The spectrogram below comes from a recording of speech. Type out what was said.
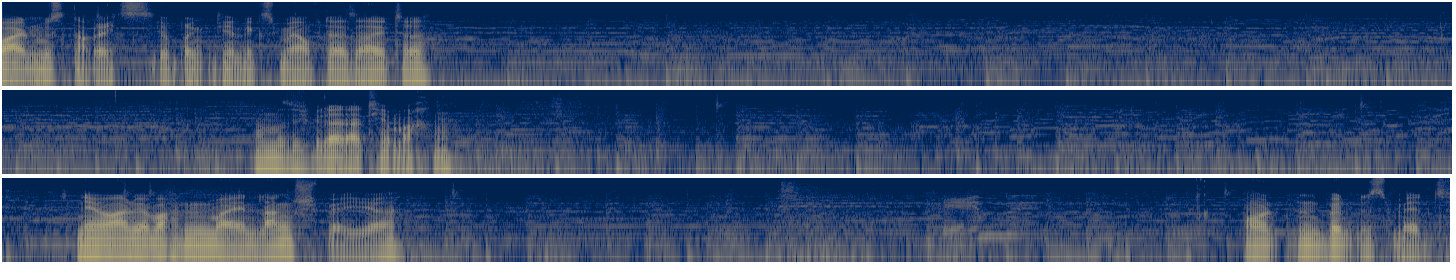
Beiden müsst nach rechts. Ihr bringt hier nichts mehr auf der Seite. Dann muss ich wieder das hier machen. Ich nehme an, wir machen mal ein Langspeer hier. Und ein Bündnis mit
